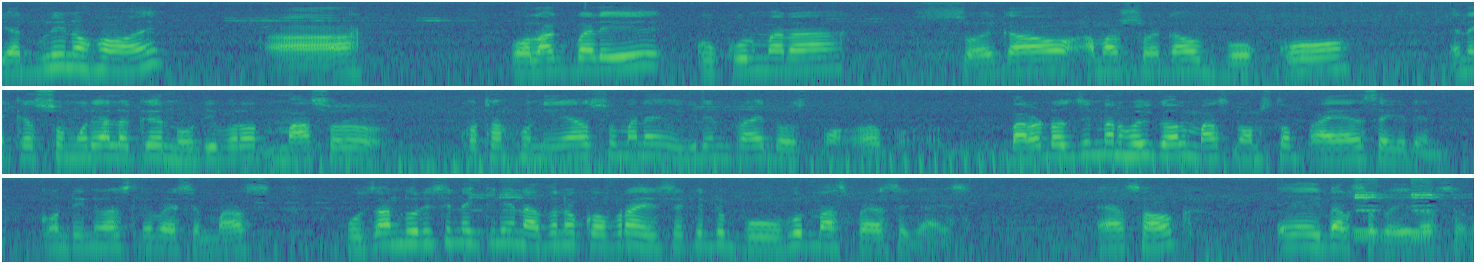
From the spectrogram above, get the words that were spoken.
ইয়াত বুলি নহয়। পলাকবাৰী কুকুৰমাৰা ছয়গাঁও আমাৰ ছয়গাঁও বকো এনেকৈ চমৰীয়ালৈকে নদীবোৰত মাছৰ কথা শুনিয়ে আছোঁ মানে এইকেইদিন প্ৰায় দহ বাৰ দহ দিনমান হৈ গ'ল মাছ নন ষ্টপ পায়ে আছে এইকেইদিন কণ্টিনিউৱাছলি পাইছে মাছ উজান ধৰিছে নে কিনে নাজানো ক'ৰ পৰা আহিছে কিন্তু বহুত মাছ পাই আছে গাইজ এয়া চাওক এই এইবাৰ চাব এইবাৰ চাব।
